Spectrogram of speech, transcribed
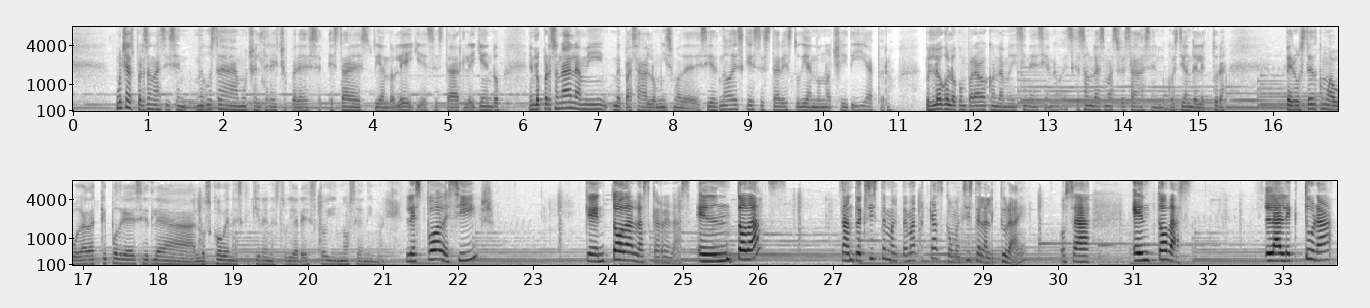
Muchas personas dicen, me gusta mucho el derecho, pero es estar estudiando leyes, estar leyendo. En lo personal a mí me pasaba lo mismo de decir, no, es que es estar estudiando noche y día, pero pues luego lo comparaba con la medicina y decía, no, es que son las más pesadas en cuestión de lectura. Pero usted como abogada, ¿qué podría decirle a los jóvenes que quieren estudiar esto y no se animan? Les puedo decir que en todas las carreras, en todas, tanto existe matemáticas como existe la lectura, ¿eh? O sea, en todas. La lectura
